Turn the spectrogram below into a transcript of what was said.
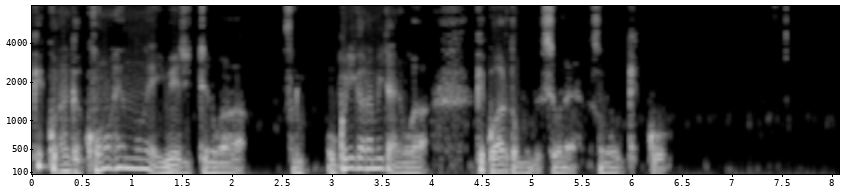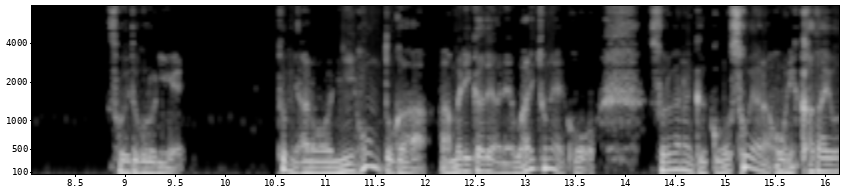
結構なんかこの辺のね、イメージっていうのが、その、お国柄みたいなのが結構あると思うんですよね。その、結構、そういうところに、特にあの、日本とかアメリカではね、割とね、こう、それがなんかこう、そうやな方に偏っ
